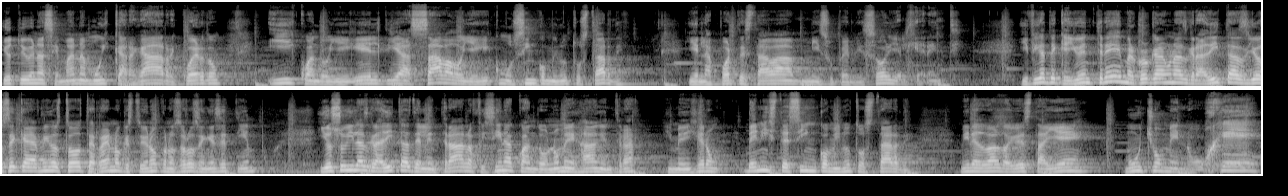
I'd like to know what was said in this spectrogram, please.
Yo tuve una semana muy cargada, recuerdo, y cuando llegué el día sábado llegué como cinco minutos tarde y en la puerta estaba mi supervisor y el gerente. Y fíjate que yo entré, me acuerdo que eran unas graditas, yo sé que hay amigos todoterreno que estuvieron con nosotros en ese tiempo. Yo subí las graditas de la entrada a la oficina cuando no me dejaban entrar y me dijeron, veniste cinco minutos tarde. Mira Eduardo, yo estallé, mucho me enojé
